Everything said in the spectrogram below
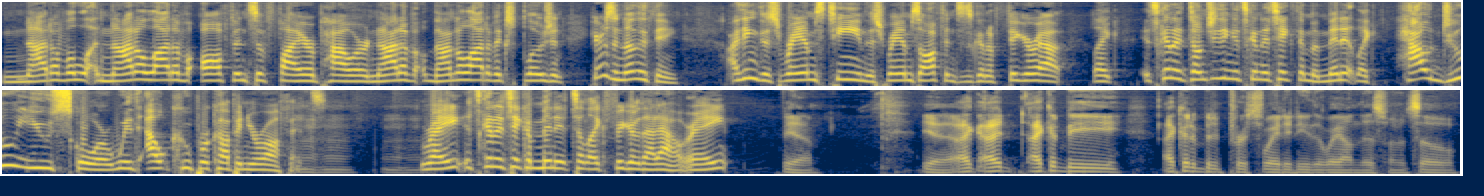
not of a, not a lot of offensive firepower, not of not a lot of explosion. Here's another thing. I think this Rams team, this Rams offense is going to figure out like it's going to don't you think it's going to take them a minute like how do you score without Cooper Kupp in your offense? Mm-hmm right? It's going to take a minute to like figure that out, right? Yeah, yeah. I, I, I could be, I could have been persuaded either way on this one. So,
